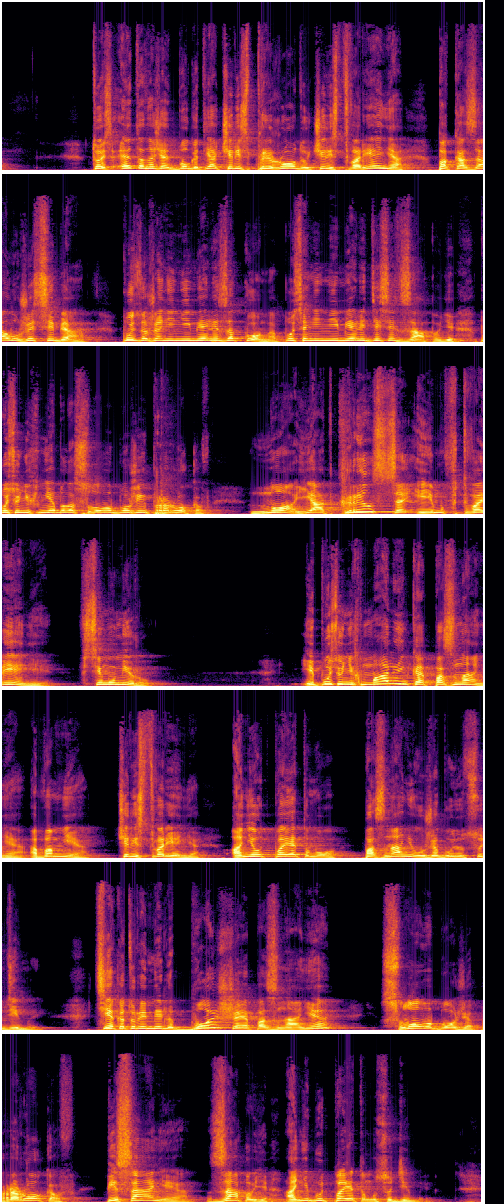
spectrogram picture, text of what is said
То есть это означает, Бог говорит, я через природу, через творение показал уже себя. Пусть даже они не имели закона, пусть они не имели 10 заповедей, пусть у них не было Слова Божьего и пророков, но я открылся им в творении, всему миру. И пусть у них маленькое познание обо мне через творение, они вот по этому познанию уже будут судимы. Те, которые имели большее познание, Слово Божье, пророков – Писания, заповеди, они будут поэтому судимы.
